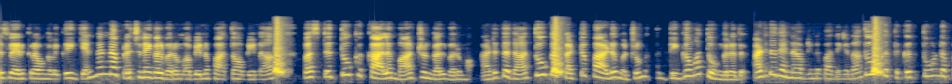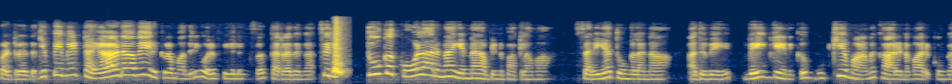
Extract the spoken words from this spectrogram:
டயபிட்டிஸ்ல இருக்கிறவங்களுக்கு என்னென்ன பிரச்சனைகள் வரும் அப்படின்னு பார்த்தோம் அப்படின்னா ஃபர்ஸ்ட் தூக்க கால மாற்றங்கள் வருமா? அடுத்ததா தூக்க கட்டுப்பாடு மற்றும் அதிகமா தூங்குறது. அடுத்தது என்ன அப்படின்னு பாத்தீங்கன்னா தூக்கத்துக்கு தூண்டப்படுறது. எப்பயுமே டயர்டாவே இருக்கிற மாதிரி ஒரு ஃபீலிங்ஸ் தர்றதுங்க. சரி தூக்க கோளாறுனா என்ன அப்படின்னு பாக்கலாமா சரியா தூங்கலன்னா அதுவே வெயிட் கெயினுக்கு முக்கியமான காரணமா இருக்குங்க.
